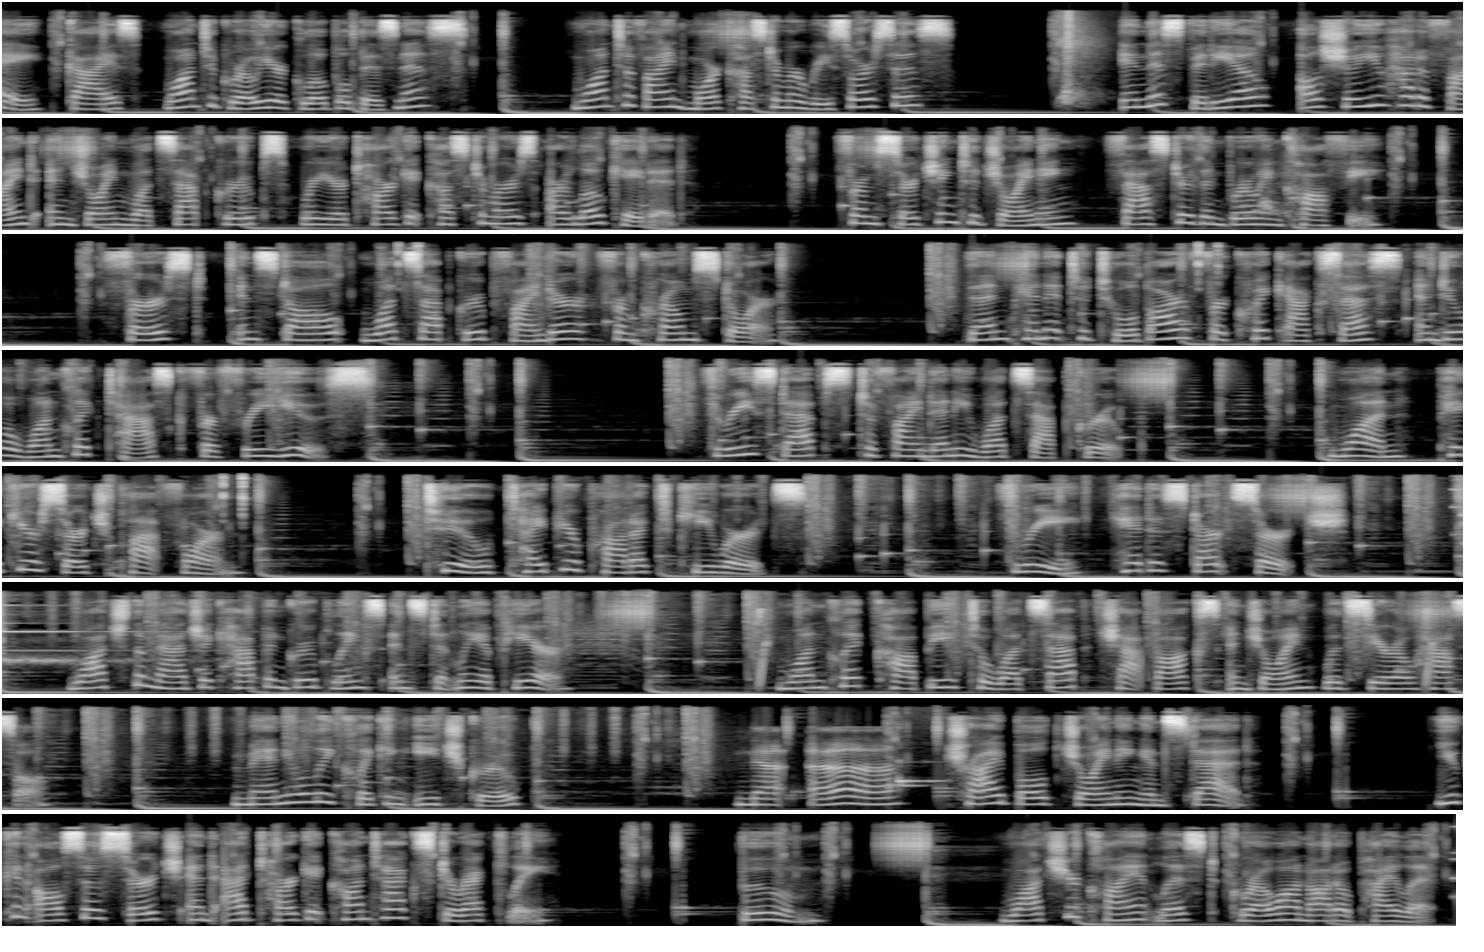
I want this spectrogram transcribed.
Hey, guys, want to grow your global business? Want to find more customer resources? In this video, I'll show you how to find and join WhatsApp groups where your target customers are located. From searching to joining, faster than brewing coffee. First, install WhatsApp Group Finder from Chrome Store. Then pin it to toolbar for quick access and do a one-click task for free use. 3 steps to find any WhatsApp group. 1. Pick your search platform. 2. Type your product keywords. 3. Hit a start search. Watch the magic happen group links instantly appear. One click copy to WhatsApp chat box and join with zero hassle. Manually clicking each group? Nuh-uh. Try bulk joining instead. You can also search and add target contacts directly. Boom. Watch your client list grow on autopilot.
